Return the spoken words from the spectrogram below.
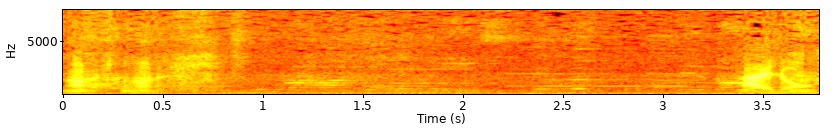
Nice, nice. Doing?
